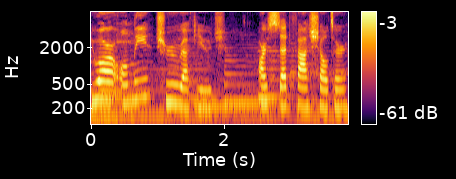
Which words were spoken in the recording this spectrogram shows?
you are our only true refuge, our steadfast shelter.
